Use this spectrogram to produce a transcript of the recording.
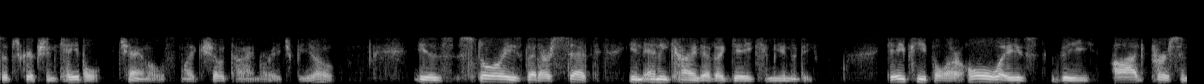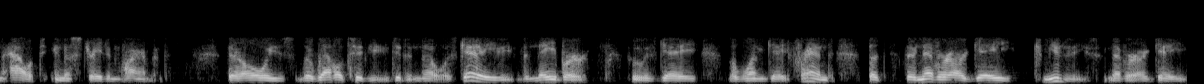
subscription cable channels like Showtime or HBO, is stories that are set in any kind of a gay community. Gay people are always the odd person out in a straight environment. They're always the relative you didn't know was gay, the neighbor who is gay, the one gay friend, but there never are gay communities, never are gay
